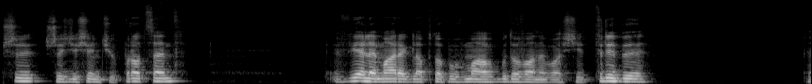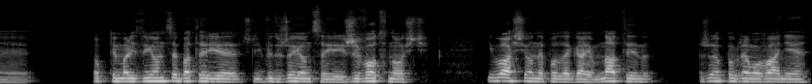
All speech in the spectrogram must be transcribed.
przy 60%. Wiele marek laptopów ma wbudowane właśnie tryby e, optymalizujące baterię, czyli wydłużające jej żywotność. I właśnie one polegają na tym, że oprogramowanie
